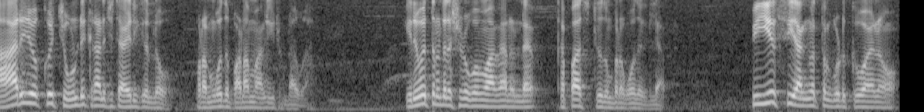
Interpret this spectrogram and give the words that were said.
ആരെയൊക്കെ ചൂണ്ടിക്കാണിച്ചിട്ടായിരിക്കുമല്ലോ പ്രമോദ് പണം വാങ്ങിയിട്ടുണ്ടാവുക? ഇരുപത്തിരണ്ട് ലക്ഷം രൂപ വാങ്ങാനുള്ള കപ്പാസിറ്റി ഒന്നും പ്രമോദില്ല. പി എസ് സി അംഗത്വം കൊടുക്കുവാനോ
